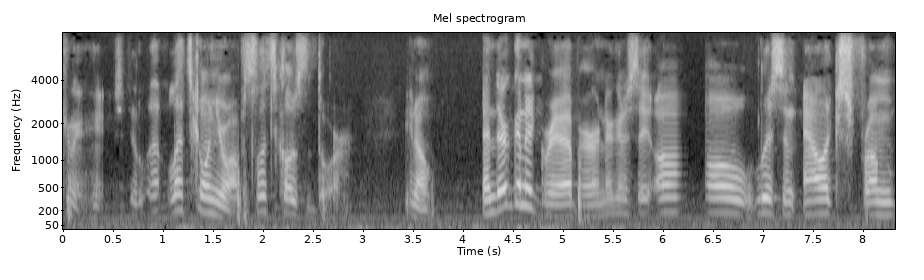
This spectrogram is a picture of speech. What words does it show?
come here. here. Let- Let's go in your office. Let's close the door." You know, and they're going to grab her and they're going to say, "Oh." Oh, listen, Alex from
